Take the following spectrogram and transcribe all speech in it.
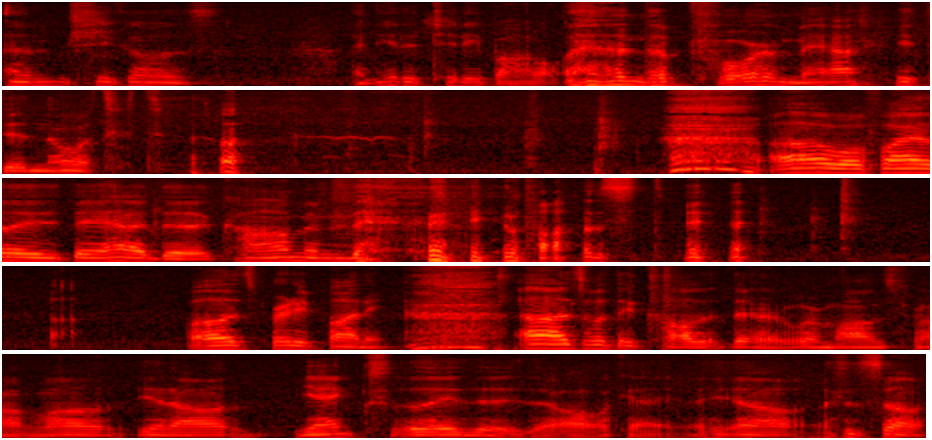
and she goes, I need a titty bottle. And the poor man, he didn't know what to do. oh, well, finally they had to calm him down. he lost it. Well, it's pretty funny. Uh, that's what they call it there, where mom's from. Well, you know, Yanks, they, they, they're all okay. You know, so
